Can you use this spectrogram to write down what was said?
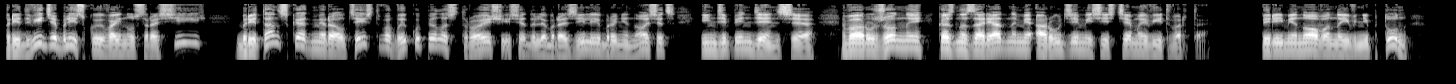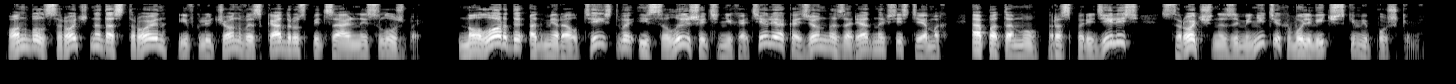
Предвидя близкую войну с Россией, британское адмиралтейство выкупило строящийся для Бразилии броненосец Индепенденсия, вооруженный казнозарядными орудиями системы Витворта. Переименованный в Нептун, он был срочно достроен и включен в эскадру специальной службы. Но лорды адмиралтейства и слышать не хотели о казенно-зарядных системах, а потому распорядились срочно заменить их вульвическими пушками.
